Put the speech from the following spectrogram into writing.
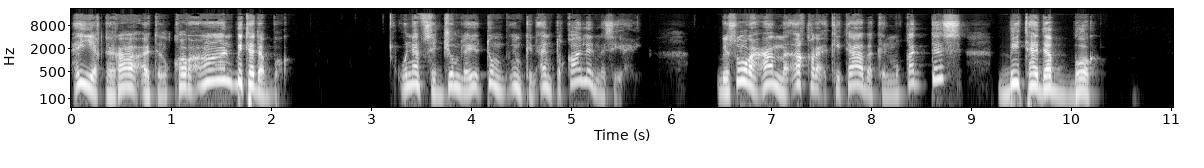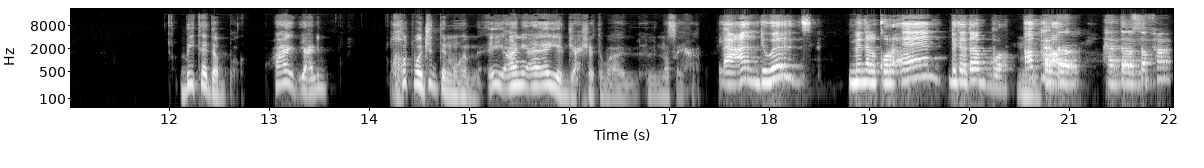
هي قراءة القرآن بتدبر. ونفس الجملة يمكن أن تقال للمسيحي بصورة عامة أقرأ كتابك المقدس بتدبر. بتدبر. هاي يعني خطوة جدا مهمة. أي أنا أيد جحشة تبغى النصيحة؟ عندي ورد من القرآن بتدبر. أقرأ. حتى صفحة؟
